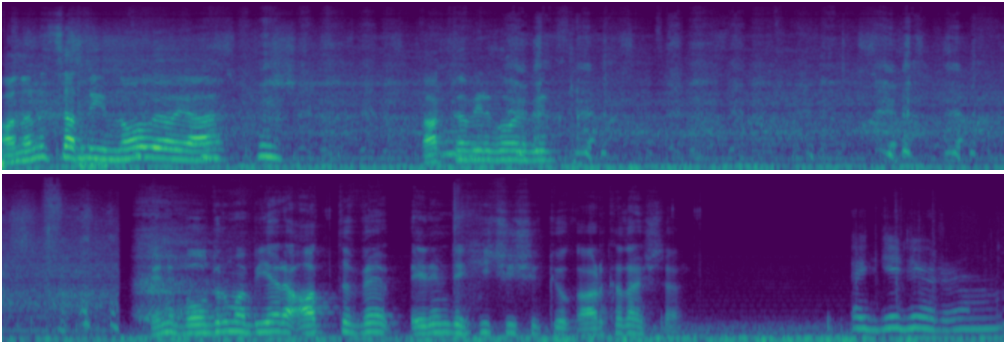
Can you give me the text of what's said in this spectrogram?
Ananı satayım ne oluyor ya? Dakika bir gol bir. Beni Bodrum'a bir yere attı ve elimde hiç ışık yok arkadaşlar. E, geliyorum.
